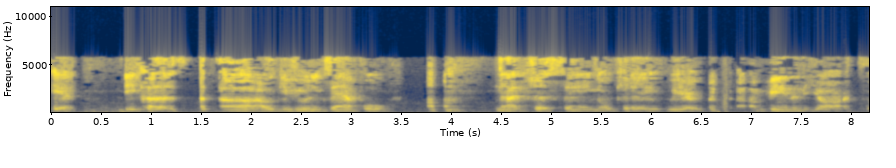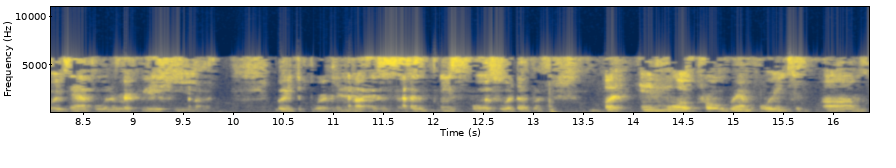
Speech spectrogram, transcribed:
Yeah, because uh, I'll give you an example. Um, not just saying, okay, we are um, being in the yard, for example, in a recreation yard, working out, exercising, playing sports, or whatever, but in more program-oriented um,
